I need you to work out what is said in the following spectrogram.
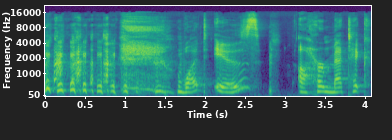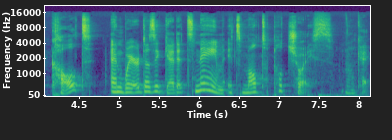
what is a hermetic cult and where does it get its name? It's multiple choice. Okay.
